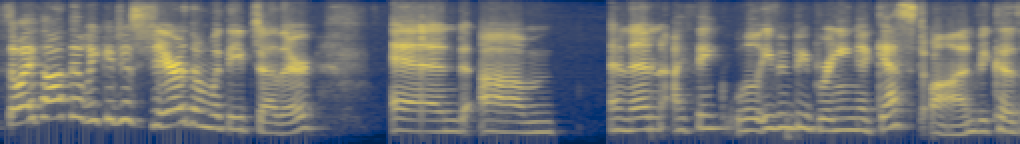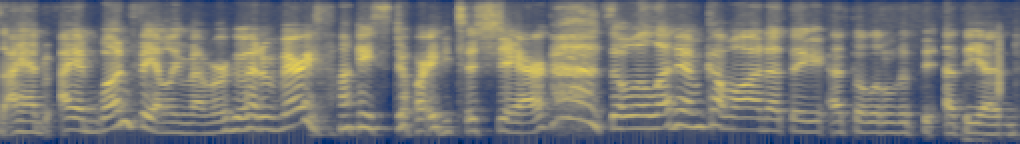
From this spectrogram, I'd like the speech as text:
So I thought that we could just share them with each other, and um, and then I think we'll even be bringing a guest on because I had I had one family member who had a very funny story to share. So we'll let him come on at the at the little bit at the end.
